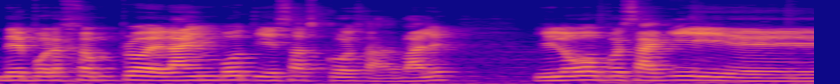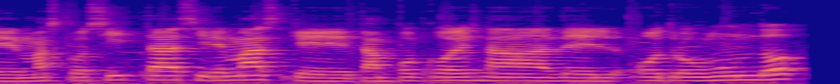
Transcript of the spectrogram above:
de por ejemplo el aimbot y esas cosas, ¿vale? Y luego pues aquí eh, más cositas y demás que tampoco es nada del otro mundo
